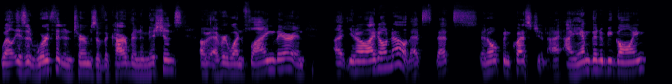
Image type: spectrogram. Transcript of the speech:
well is it worth it in terms of the carbon emissions of everyone flying there and uh, you know, I don't know. That's that's an open question. I, I am going to be going.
